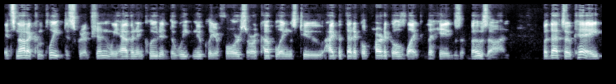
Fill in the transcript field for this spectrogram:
It's not a complete description. We haven't included the weak nuclear force or couplings to hypothetical particles like the Higgs boson. But that's okay,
